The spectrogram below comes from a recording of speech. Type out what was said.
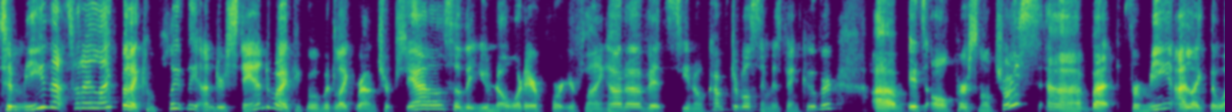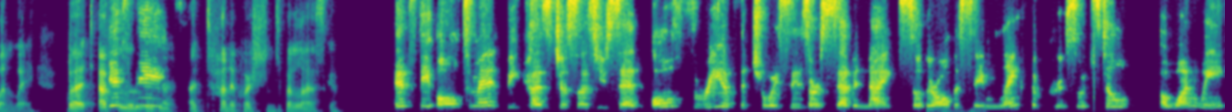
to me, that's what I like, but I completely understand why people would like round trip Seattle so that you know what airport you're flying out of. It's, you know, comfortable, same as Vancouver. Um, it's all personal choice. Uh, but for me, I like the one way. But absolutely, the, a ton of questions about Alaska. It's the ultimate because, just as you said, all three of the choices are seven nights. So they're all the mm-hmm. same length of cruise. So it's still a one week,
